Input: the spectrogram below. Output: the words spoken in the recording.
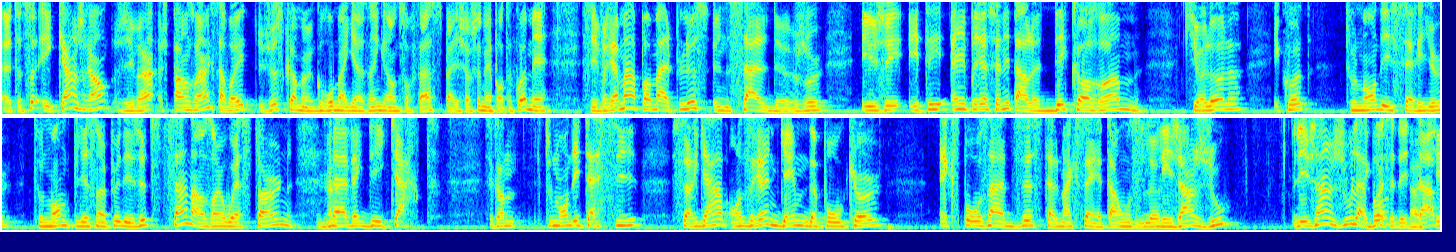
euh, tout ça. Et quand je rentre, j'ai vraiment, je pense vraiment que ça va être juste comme un gros magasin grande surface, tu peux aller chercher n'importe quoi, mais c'est vraiment pas mal plus une salle de jeu. Et j'ai été impressionné par le décorum qu'il y a là, là. Écoute, tout le monde est sérieux, tout le monde plisse un peu des yeux. Tu te sens dans un western, mais avec des cartes. C'est comme tout le monde est assis, se regarde, on dirait une game de poker exposant à 10 tellement que c'est intense. Là. Les gens jouent. Les gens jouent C'est là-bas. quoi, c'est des tables?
